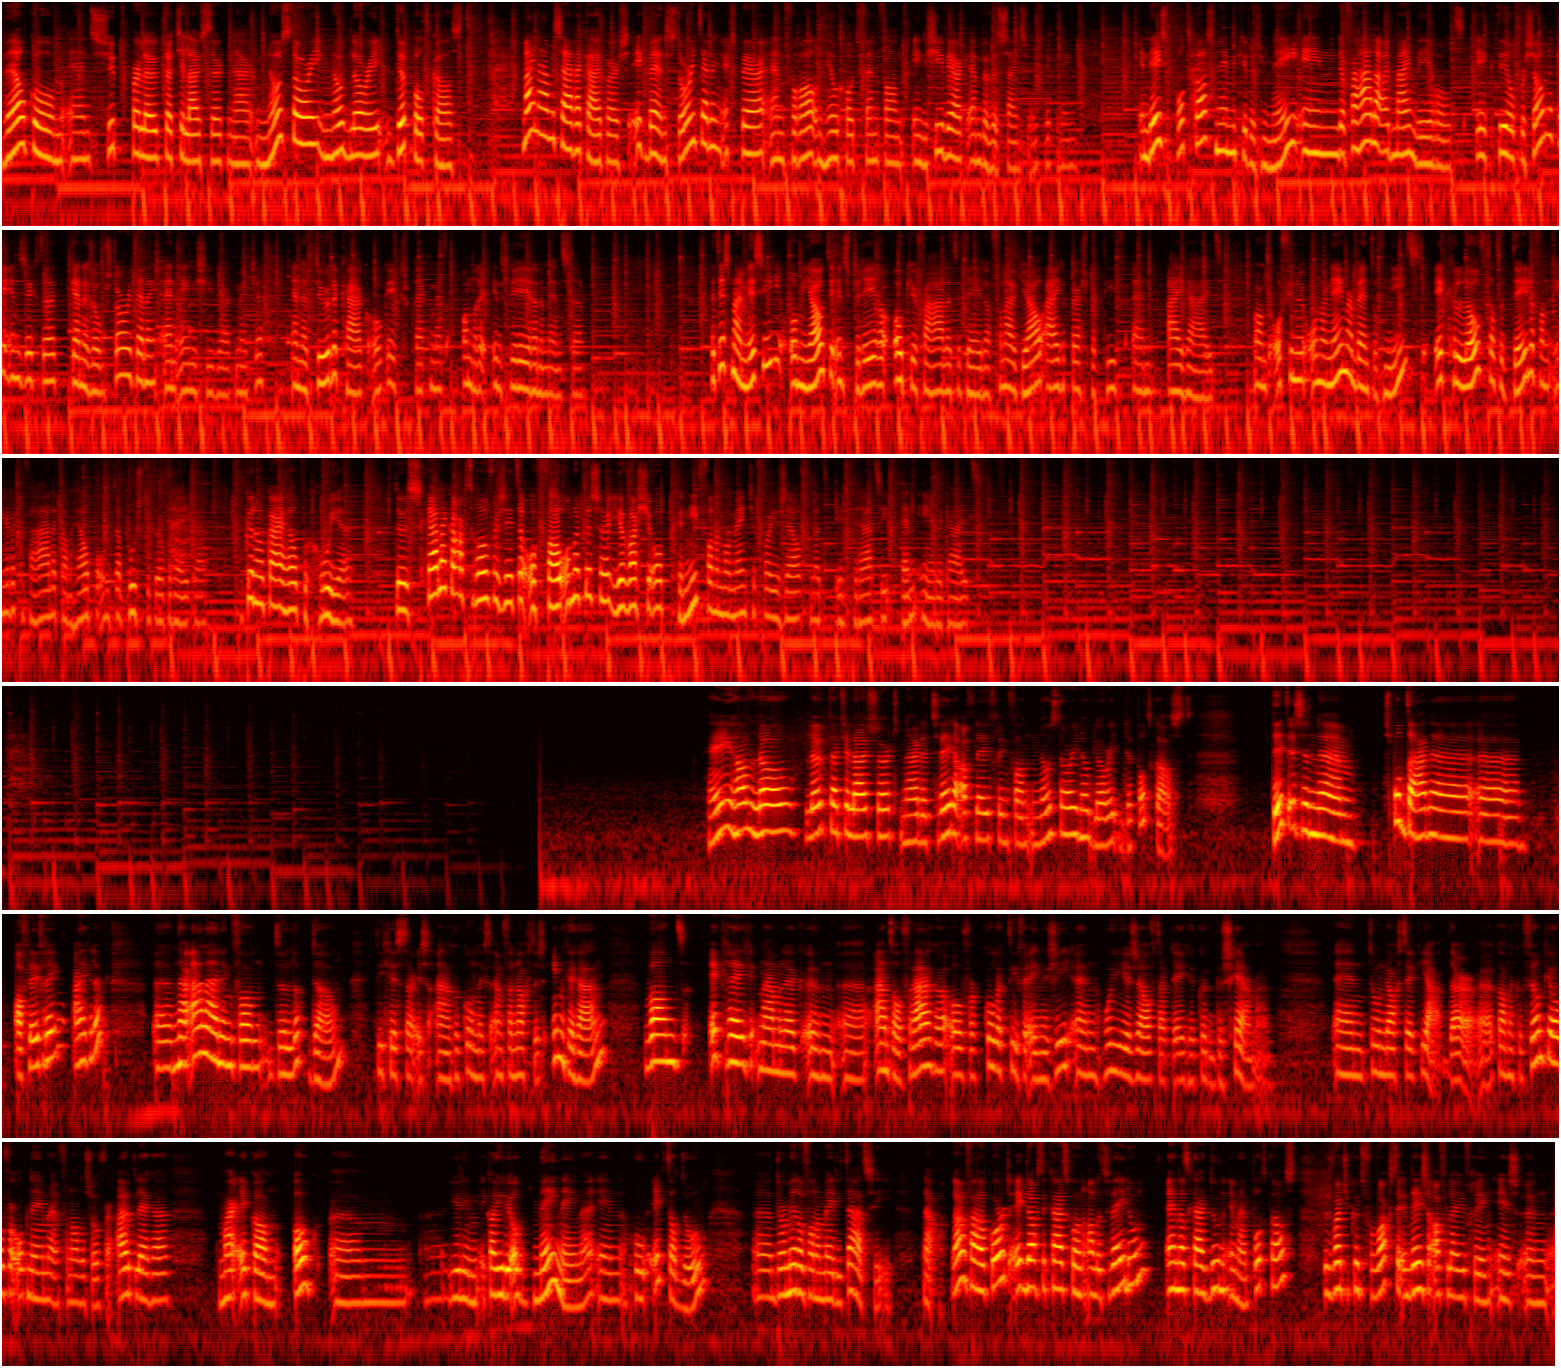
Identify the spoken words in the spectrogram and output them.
Welkom en superleuk dat je luistert naar No Story, No Glory, de podcast. Mijn naam is Sarah Kuipers. Ik ben storytelling expert en vooral een heel groot fan van energiewerk en bewustzijnsontwikkeling. In deze podcast neem ik je dus mee in de verhalen uit mijn wereld. Ik deel persoonlijke inzichten, kennis over storytelling en energiewerk met je. En natuurlijk ga ik ook in gesprek met andere inspirerende mensen. Het is mijn missie om jou te inspireren ook je verhalen te delen vanuit jouw eigen perspectief en eigenheid. Want of je nu ondernemer bent of niet, ik geloof dat het delen van eerlijke verhalen kan helpen om taboes te doorbreken. We kunnen elkaar helpen groeien. Dus ga lekker achterover zitten of vouw ondertussen je wasje op. Geniet van een momentje voor jezelf met inspiratie en eerlijkheid. Hey, hallo. Leuk dat je luistert naar de tweede aflevering van No Story, No Glory, de podcast. Dit is een ehm, spontane uh, aflevering eigenlijk. Uh, naar aanleiding van de lockdown, die gisteren is aangekondigd en vannacht is ingegaan. Want ik kreeg namelijk een uh, aantal vragen over collectieve energie en hoe je jezelf daartegen kunt beschermen. En toen dacht ik, ja, daar uh, kan ik een filmpje over opnemen en van alles over uitleggen. Maar ik kan ook um, uh, jullie, ik kan jullie ook meenemen in hoe ik dat doe uh, door middel van een meditatie. Nou, lang verhaal kort. Ik dacht, ik ga het gewoon alle twee doen. En dat ga ik doen in mijn podcast. Dus wat je kunt verwachten in deze aflevering is een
